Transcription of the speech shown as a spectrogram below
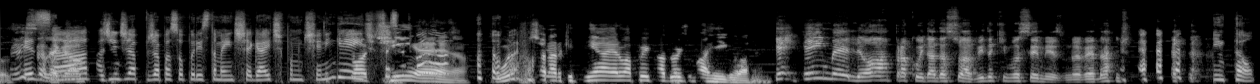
É legal. Exato. A gente já, já passou por isso também, de chegar e, tipo, não tinha ninguém. só Tipo, tinha, é, o único funcionário que tinha era o apertador de barriga lá. Quem, quem melhor pra cuidar da sua vida que você mesmo, não é verdade? Então,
